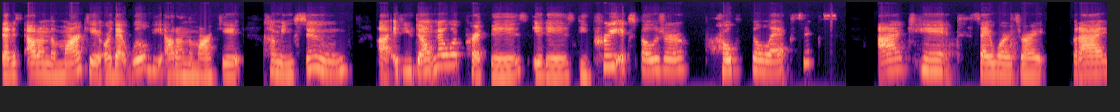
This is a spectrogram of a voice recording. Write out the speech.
that is out on the market or that will be out on the market coming soon. Uh, if you don't know what PrEP is, it is the pre exposure prophylaxis. I can't say words right, but I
